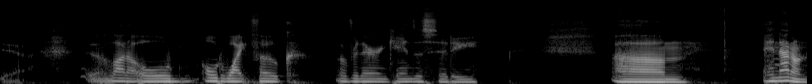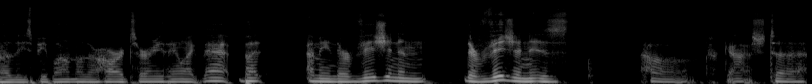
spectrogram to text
Yeah, a lot of old old white folk over there in Kansas City. Um, and I don't know these people. I don't know their hearts or anything like that. But I mean, their vision and their vision is, oh gosh, to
